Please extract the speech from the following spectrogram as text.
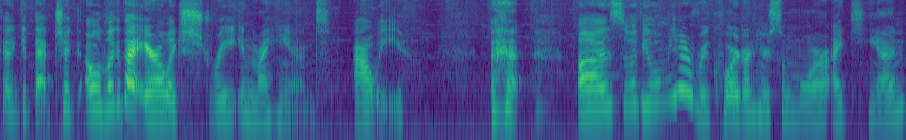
gotta get that checked. Oh, look at that arrow like straight in my hand. Owie. uh, so if you want me to record on here some more, I can.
